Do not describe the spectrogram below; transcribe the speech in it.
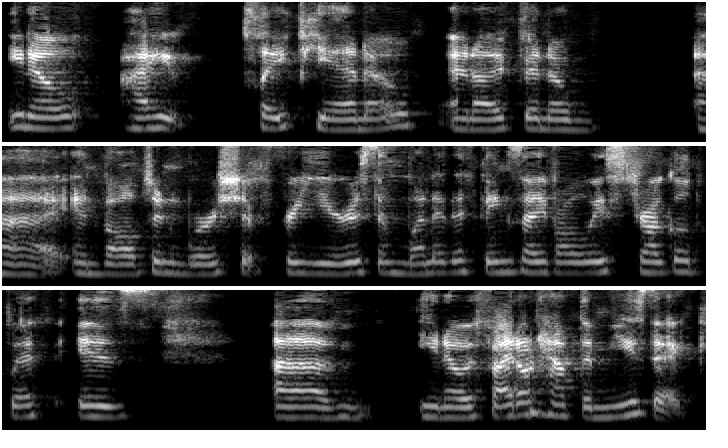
you know, I play piano and I've been a, uh, involved in worship for years. And one of the things I've always struggled with is, um, you know, if I don't have the music,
